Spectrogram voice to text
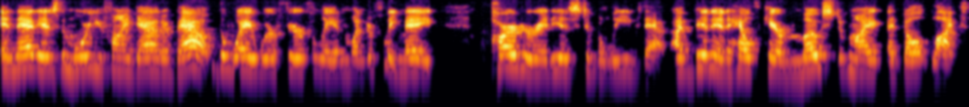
and that is the more you find out about the way we're fearfully and wonderfully made, harder it is to believe that. I've been in healthcare most of my adult life.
